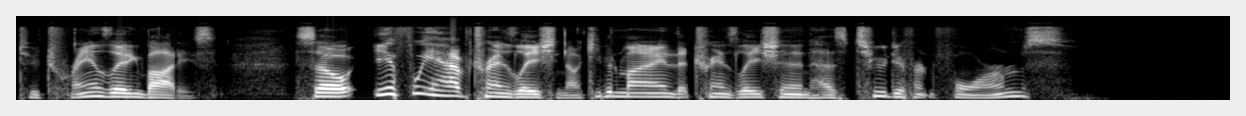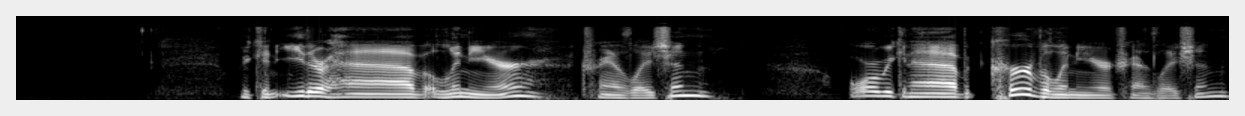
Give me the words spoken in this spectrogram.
to translating bodies. So if we have translation, now keep in mind that translation has two different forms. We can either have linear translation or we can have curvilinear translation.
